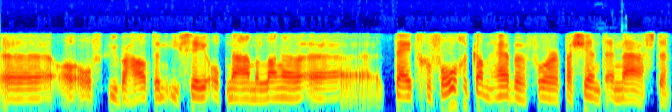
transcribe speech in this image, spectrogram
uh, of überhaupt een IC-opname lange uh, tijd gevolgen kan hebben voor patiënt en naasten.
